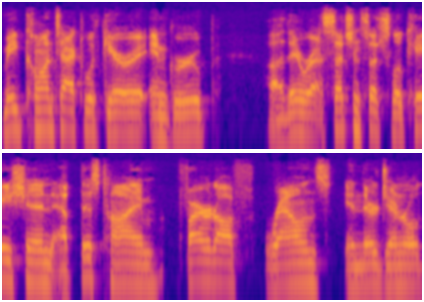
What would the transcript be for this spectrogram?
made contact with Garrett and group. Uh, they were at such and such location at this time, fired off rounds in their general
